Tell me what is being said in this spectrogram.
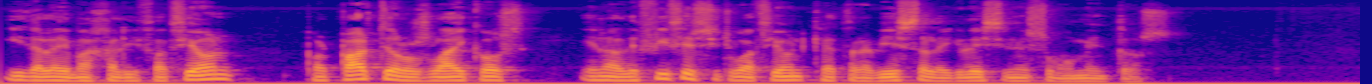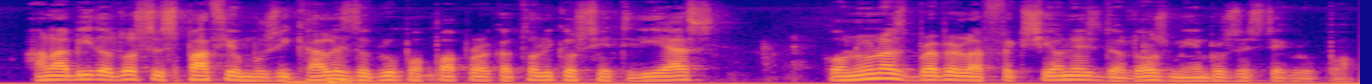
y de la evangelización por parte de los laicos en la difícil situación que atraviesa la Iglesia en estos momentos han habido dos espacios musicales del Grupo Popular Católico Siete Días, con unas breves reflexiones de dos miembros de este grupo.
